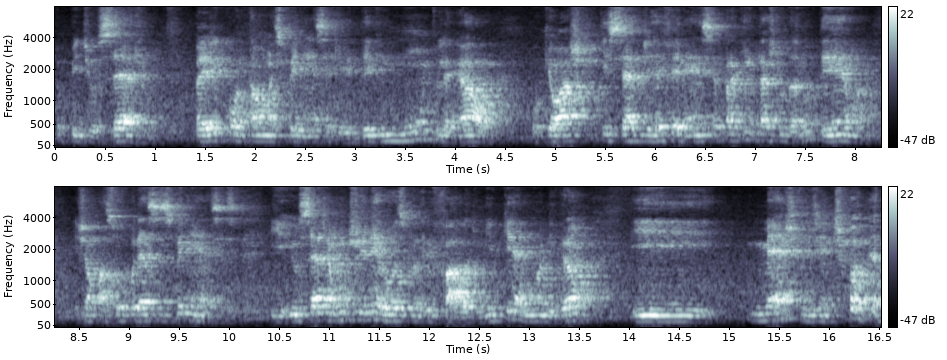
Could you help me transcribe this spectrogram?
eu pedi o Sérgio para ele contar uma experiência que ele teve muito legal, porque eu acho que serve de referência para quem está estudando o tema e já passou por essas experiências. E, e, o Sérgio é muito generoso quando ele fala de mim, porque é um amigão e mestre, gente, olha,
